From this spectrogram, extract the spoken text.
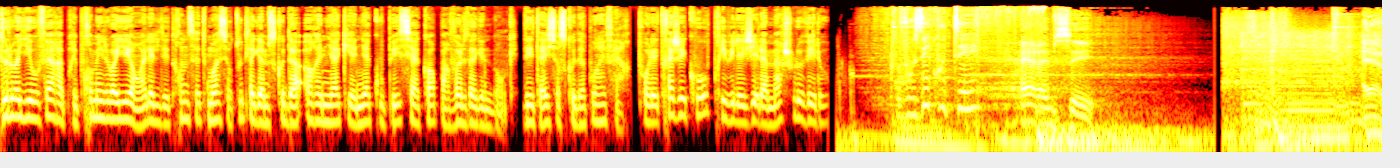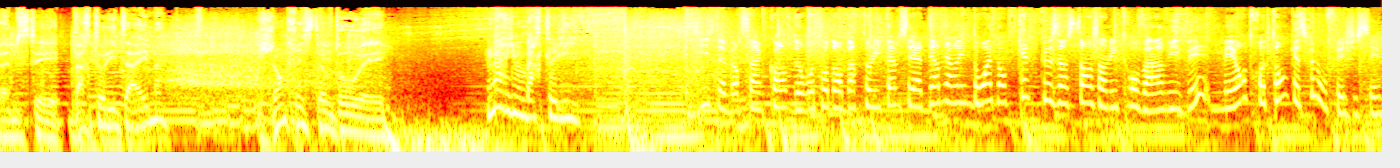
Deux loyers offerts après premier loyer en LLD 37 mois sur toute la gamme Skoda, Orenia et Enya Coupé, c'est accord par Volkswagen Bank. Détails sur skoda.fr. Pour les trajets courts, privilégiez la marche ou le vélo. Vous écoutez RMC. RMC Bartoli Time. Jean-Christophe Drouet. Marion Bartoli. 19h50 de retour dans Bartoli Time. C'est la dernière ligne droite. Dans quelques instants, Jean-Louis Tour va arriver. Mais entre-temps, qu'est-ce que l'on fait, JC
